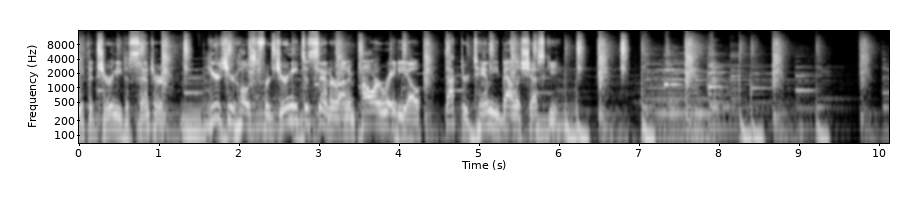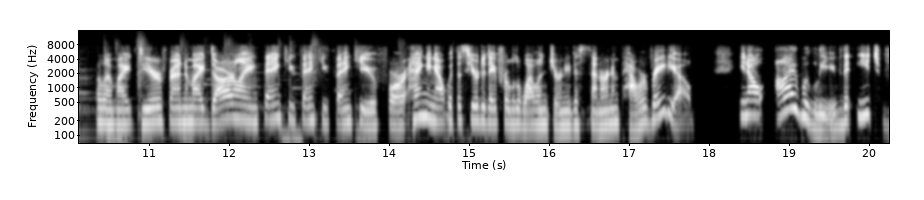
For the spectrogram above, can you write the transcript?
with a journey to center. Here's your host for Journey to Center on Empower Radio, Dr. Tammi Baliszewski. Hello, my dear friend and my darling. Thank you, thank you, thank you for hanging out with us here today for a little while on Journey to Center and Empower Radio. You know, I believe that each of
